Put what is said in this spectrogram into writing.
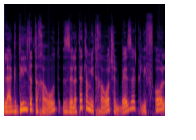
להגדיל את התחרות זה לתת למתחרות של בזק לפעול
